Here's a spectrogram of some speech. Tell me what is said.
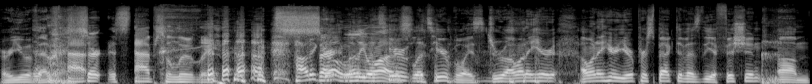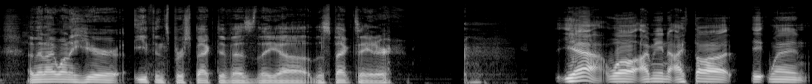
Or are you a veteran? Cer- it's- Absolutely. How'd it certainly go? Let, us was. Hear, let's hear, boys. Drew, I want to hear. I want to hear your perspective as the officiant, um, and then I want to hear Ethan's perspective as the uh, the spectator. yeah. Well, I mean, I thought it went.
